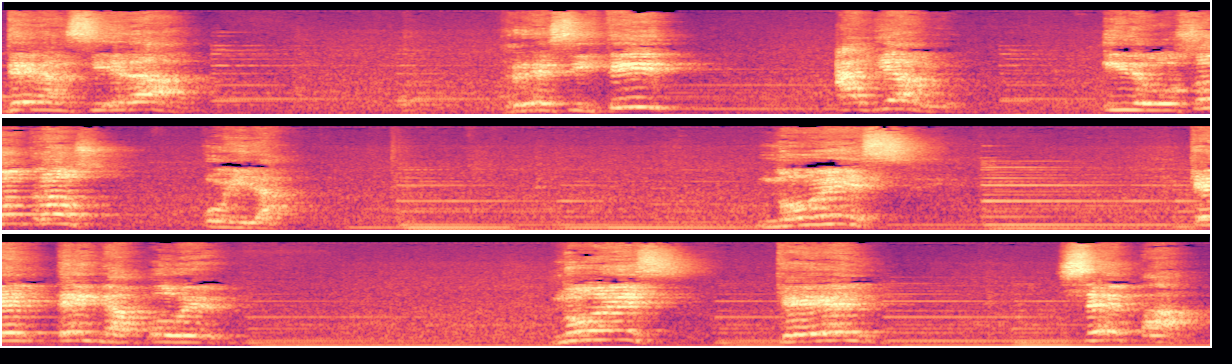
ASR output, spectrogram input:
de la ansiedad. Resistir al diablo y de vosotros huirá. No es que Él tenga poder. No es que Él sepa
